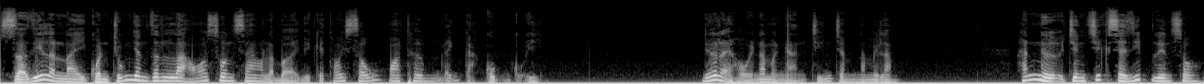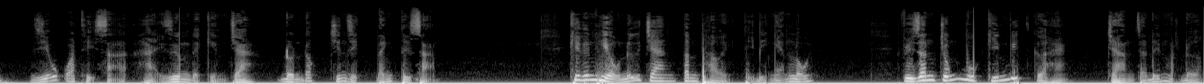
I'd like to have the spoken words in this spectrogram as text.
Sở dĩ lần này quần chúng nhân dân lão xôn xao là bởi vì cái thói xấu hoa thơm đánh cả cụm của y. Nhớ lại hồi năm 1955, hắn ngự trên chiếc xe Jeep Liên Xô diễu qua thị xã Hải Dương để kiểm tra, đôn đốc chiến dịch đánh tư sản. Khi đến hiệu nữ trang tân thời thì bị nghẽn lối. Vì dân chúng bu kín mít cửa hàng, tràn ra đến mặt đường.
